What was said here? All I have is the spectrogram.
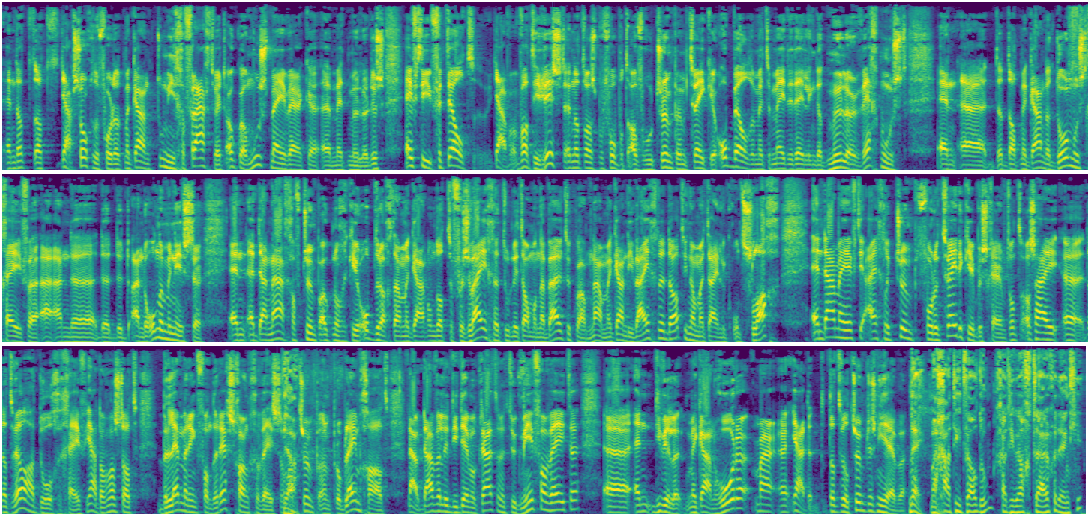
en, dat, dat ja, zorgde ervoor dat McGahn, toen hij gevraagd werd, ook wel moest meewerken met Muller. Dus heeft hij verteld ja, wat hij wist. En dat was bijvoorbeeld over hoe Trump hem twee keer opbelde met de mededeling dat Muller weg moest. En dat, dat McGahn dat door moest geven aan de, de, de, aan de onderminister. En daarna gaf Trump ook nog een keer opdracht aan McGahn om dat te verzwijgen toen dit allemaal naar buiten kwam. Nou, McGahn die weigerde dat. Die nam uiteindelijk ontslag. En daarmee heeft hij eigenlijk Trump voor een tweede keer beschermd. Want als hij dat wel had doorgegeven, ja, dan was dat belemmering van de rechtsgang geweest. Dan had Trump een probleem gehad. Nou, daar willen die Democraten natuurlijk meer van weten. Uh, en die willen McGahn horen. Maar uh, ja, dat wil Trump dus niet hebben. Nee, maar gaat hij het wel doen? Gaat hij wel getuigen, denk je?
